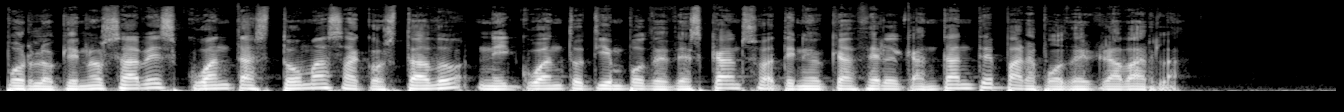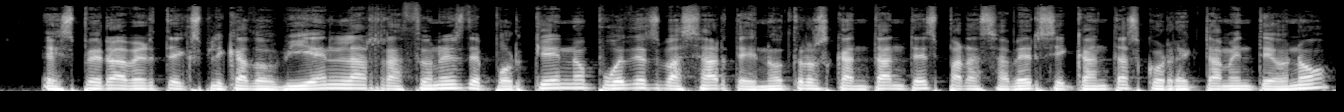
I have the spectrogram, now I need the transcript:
por lo que no sabes cuántas tomas ha costado ni cuánto tiempo de descanso ha tenido que hacer el cantante para poder grabarla. Espero haberte explicado bien las razones de por qué no puedes basarte en otros cantantes para saber si cantas correctamente o no,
